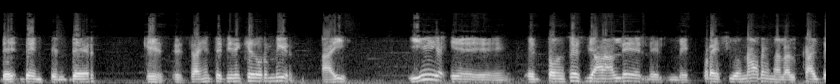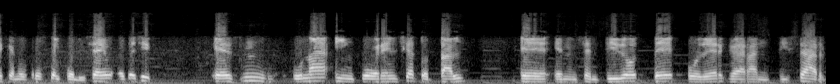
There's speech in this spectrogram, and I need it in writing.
de, entender que esa gente tiene que dormir ahí. Y eh, entonces ya le, le, presionaron al alcalde que no ofrezca el coliseo. Es decir, es una incoherencia total eh, en el sentido de poder garantizar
